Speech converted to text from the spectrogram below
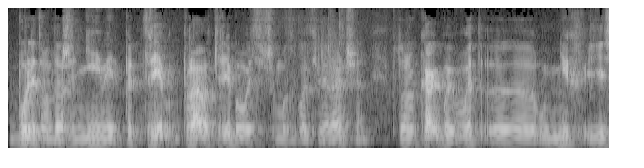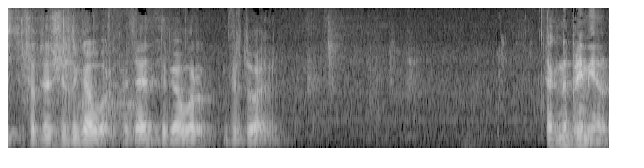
более того, даже не имеет треб, права требовать, чтобы ему заплатили раньше, потому что как бы в это, э, у них есть соответствующий договор, хотя это договор виртуальный. Как, например,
